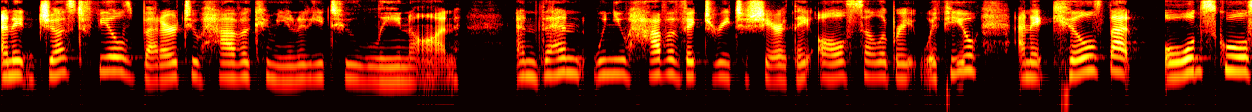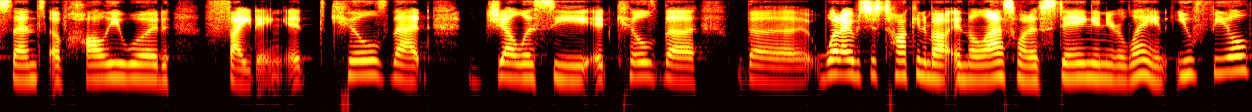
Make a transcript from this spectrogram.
And it just feels better to have a community to lean on. And then when you have a victory to share, they all celebrate with you, and it kills that old school sense of Hollywood fighting. It kills that jealousy. It kills the the what I was just talking about in the last one of staying in your lane. You feel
